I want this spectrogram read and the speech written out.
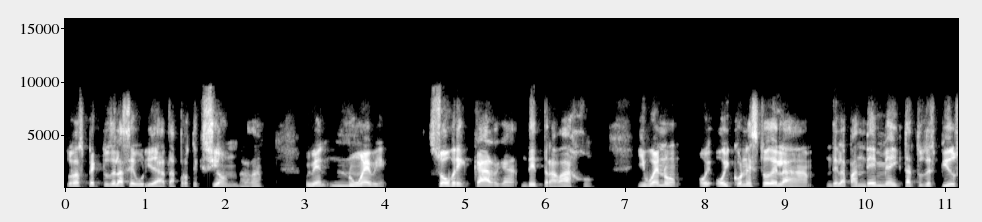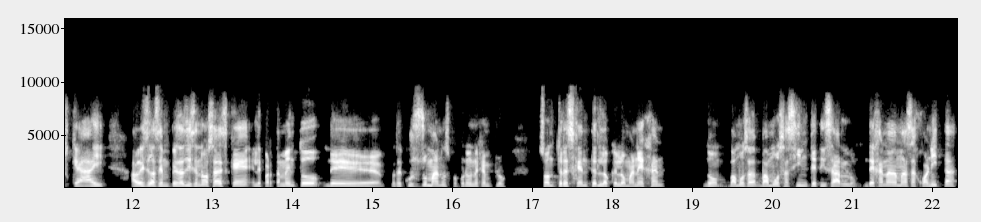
los aspectos de la seguridad, la protección, ¿verdad? Muy bien, nueve, sobrecarga de trabajo. Y bueno, hoy, hoy con esto de la, de la pandemia y tantos despidos que hay, a veces las empresas dicen, no, ¿sabes qué? El departamento de recursos humanos, por poner un ejemplo, son tres gentes lo que lo manejan. No, vamos a, vamos a sintetizarlo. Deja nada más a Juanita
